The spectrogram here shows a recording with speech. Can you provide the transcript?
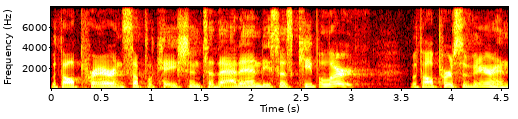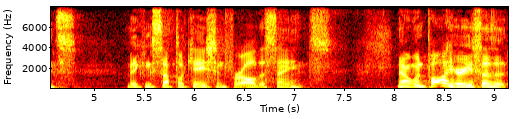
with all prayer and supplication. To that end, he says, keep alert with all perseverance, making supplication for all the saints. Now, when Paul here, he says it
